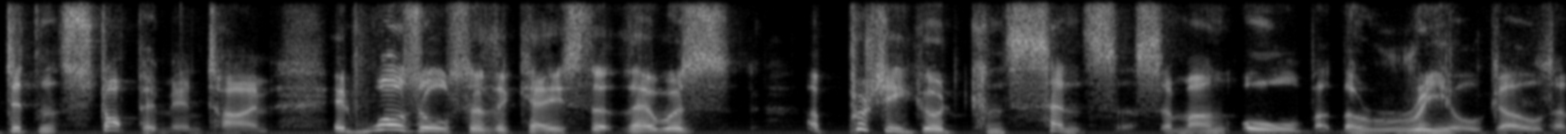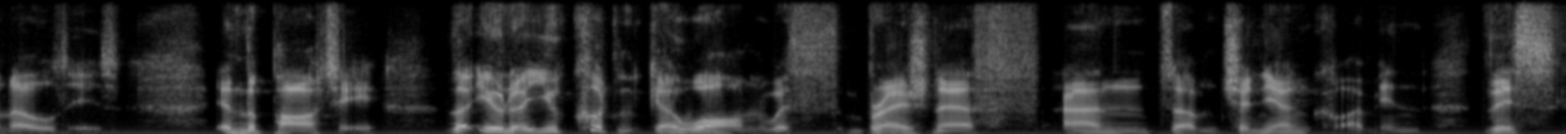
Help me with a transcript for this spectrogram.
didn't stop him in time. It was also the case that there was a pretty good consensus among all but the real golden oldies in the party that you know you couldn't go on with Brezhnev and um, Chernenko. I mean, this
